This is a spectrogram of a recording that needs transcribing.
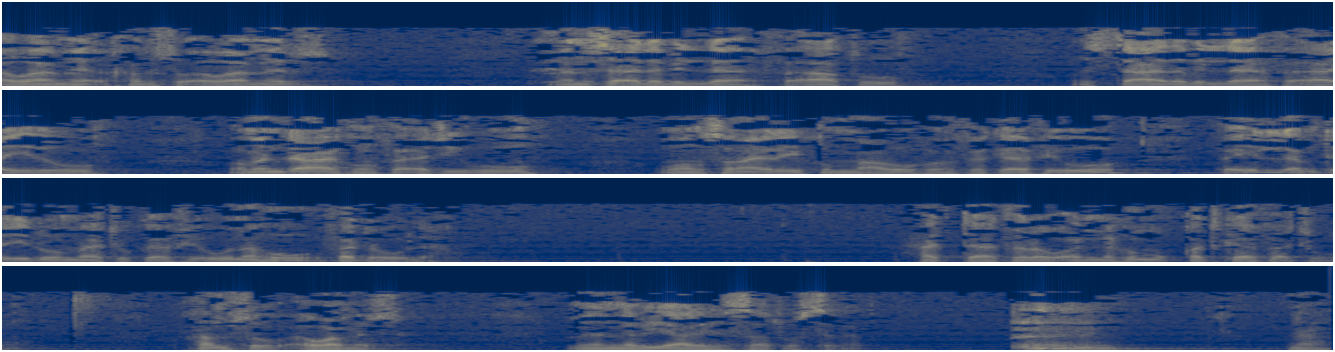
أوامر خمس أوامر. من سأل بالله فأعطوه واستعاذ بالله فأعيدوه ومن دعاكم فأجيبوه ومن صنع إليكم معروفا فكافئوه فإن لم تجدوا ما تكافئونه فادعوا له حتى تروا أنكم قد كافأتم خمس أوامر من النبي عليه الصلاة والسلام. نعم.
